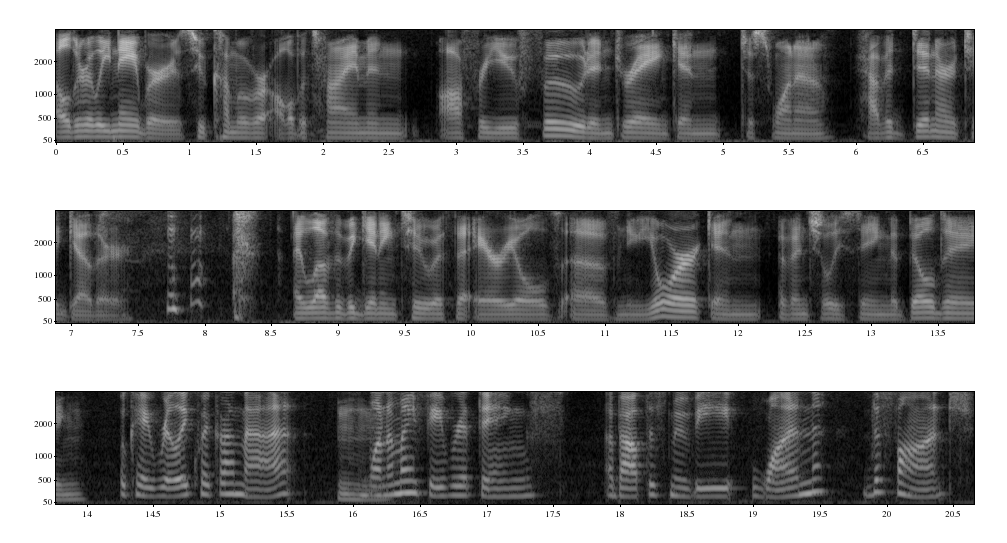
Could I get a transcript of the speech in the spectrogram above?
elderly neighbors who come over all the time and offer you food and drink and just want to have a dinner together. I love the beginning too with the aerials of New York and eventually seeing the building. Okay, really quick on that. Mm-hmm. One of my favorite things about this movie one, the font.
